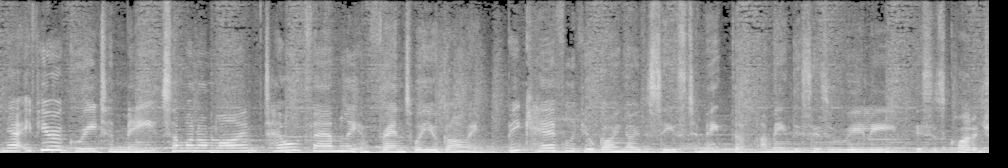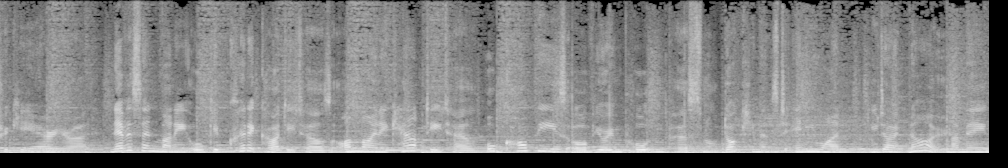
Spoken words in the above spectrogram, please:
Now, if you agree to meet someone online, tell family and friends where you're going. Be careful if you're going overseas to meet them. I mean, this is really, this is quite a tricky area. Never send money or give credit card details, online account details, or copies of your important personal documents to anyone you don't know. I mean,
